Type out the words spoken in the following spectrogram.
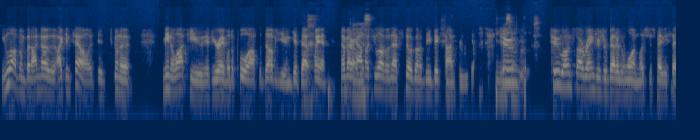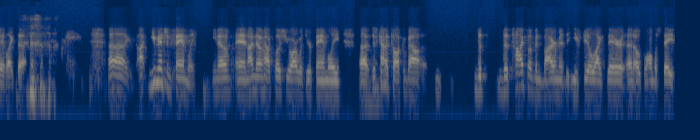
You love him, but I know that I can tell it's going to mean a lot to you if you're able to pull off the W and get that win. No matter oh, how yes. much you love him, that's still going to be big time for you. Yes, two, two Lone Star Rangers are better than one. Let's just maybe say it like that. uh, I, you mentioned family you know, and I know how close you are with your family. Uh, just kind of talk about the the type of environment that you feel like there at Oklahoma State,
